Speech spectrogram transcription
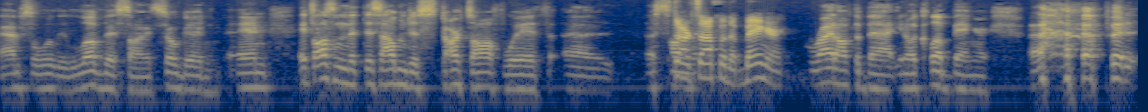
Absolutely love this song. It's so good, and it's awesome that this album just starts off with uh, Starts off with a banger. right off the bat. You know, a club banger. Uh, but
